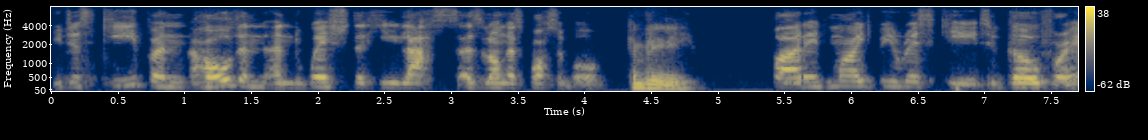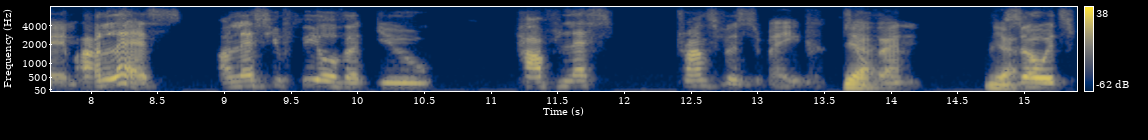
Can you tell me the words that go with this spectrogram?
you just keep and hold and, and wish that he lasts as long as possible. Completely. But it might be risky to go for him unless unless you feel that you have less transfers to make. Yeah. Then, Yeah. so it's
